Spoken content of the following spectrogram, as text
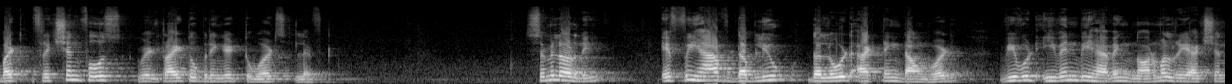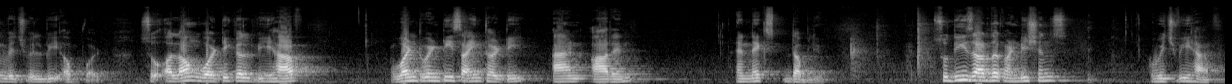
but friction force will try to bring it towards left. Similarly if we have W, the load acting downward, we would even be having normal reaction which will be upward. So along vertical we have 120 sine 30 and Rn and next W. So these are the conditions which we have.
